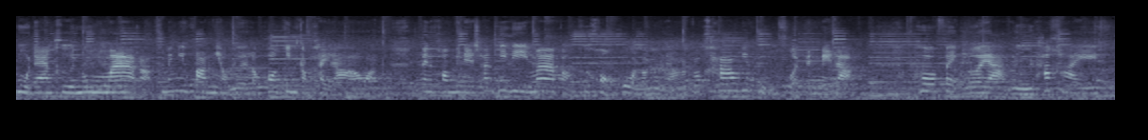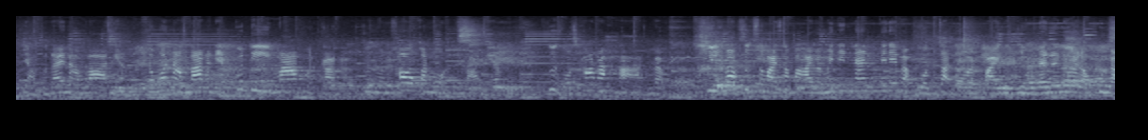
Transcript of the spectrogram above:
หมูแดงคือนุ่มมากอะ ไม่มีความเหนียวเลย แล้วพอกินกับไข่ดาวอะ เป็นคอมบิเนชันที่ดีมากอะ คือของโปรดเราอยู่แล้ว แล้วก็ข้าวที่หุงสวยเป็นเม็ดอะ เพอร์เฟกเลยอะ หรือถ้าใครอยากจะได้น้ำราดเนี่ยแล้วว่าน้ำราดอันเนี้ยก็ดีมากเหมือนกันอะ คือมันเข้ากันหมดในร้านเนี้ยคือรสชาติอาหารแบบกินแล้วแบบรู้สึกสบายๆ มันไม่ได้แน่นไม่ได้แบบรสจัดเกินไปคือกินได้เรื่อยๆ แล้วคุณ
